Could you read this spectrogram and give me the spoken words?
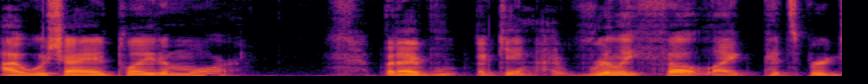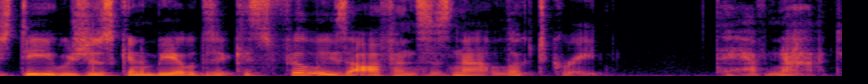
I wish I had played him more. But I again, I really felt like Pittsburgh's D was just going to be able to cuz Philly's offense has not looked great. They have not.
